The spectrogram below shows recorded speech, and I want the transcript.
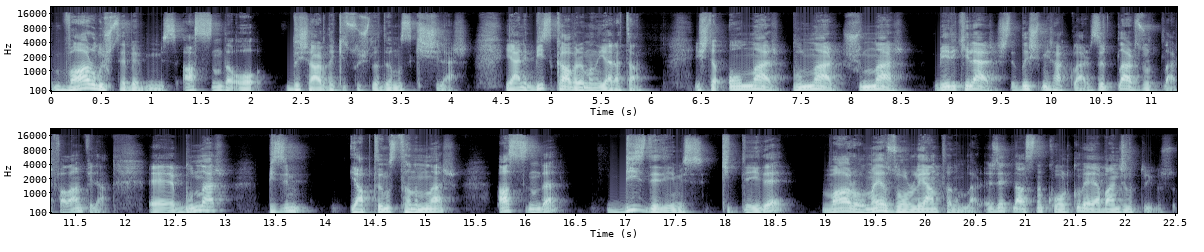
varoluş sebebimiz aslında o dışarıdaki suçladığımız kişiler. Yani biz kavramını yaratan. İşte onlar, bunlar, şunlar, berikiler, işte dış mihraklar, zırtlar, zurtlar falan filan. E, bunlar bizim yaptığımız tanımlar aslında biz dediğimiz kitleyi de var olmaya zorlayan tanımlar. Özetle aslında korku ve yabancılık duygusu.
